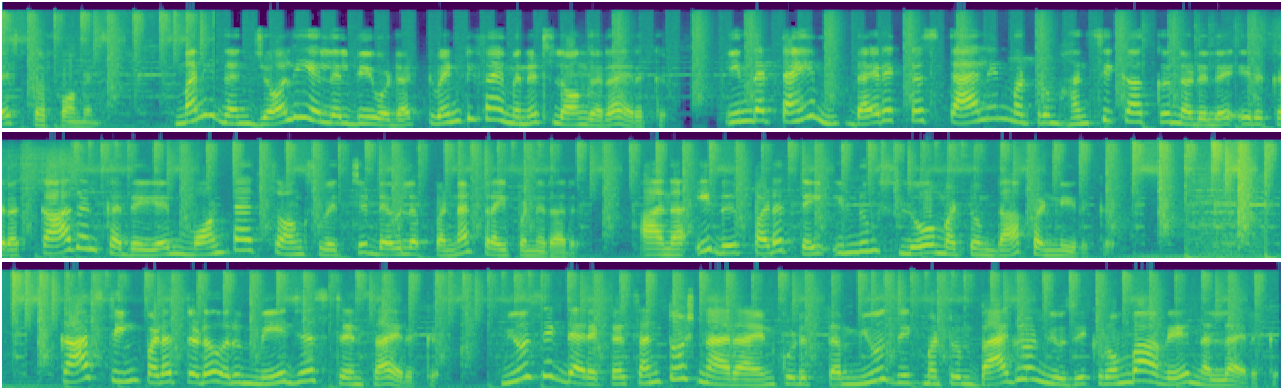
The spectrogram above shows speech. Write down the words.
பெஸ்ட் பெர்ஃபார்மன்ஸ் மனிதன் ஜாலி எல்எல்பியோட டுவெண்ட்டி ஃபைவ் மினிட்ஸ் லாங்கரா இருக்கு. இந்த டைம் டைரக்டர் ஸ்டாலின் மற்றும் ஹன்சிகாக்கு நடுல இருக்கிற காதல் கதையை மாண்டாஜ் சாங்ஸ் வச்சு டெவலப் பண்ண ட்ரை பண்ணுறாரு. ஆனா இது படத்தை இன்னும் ஸ்லோ மட்டும் தான் பண்ணியிருக்கு. காஸ்டிங் படத்தோட ஒரு மேஜர் ஸ்ட்ரென்ஸா இருக்கு. மியூசிக் டைரக்டர் சந்தோஷ் நாராயண் கொடுத்த மியூசிக் மற்றும் பேக்ரவுண்ட் மியூசிக் ரொம்பவே நல்லா இருக்கு.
